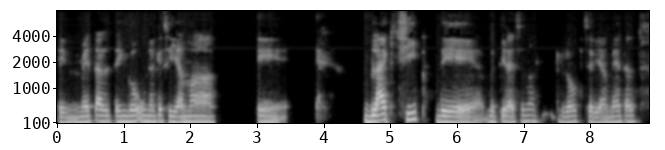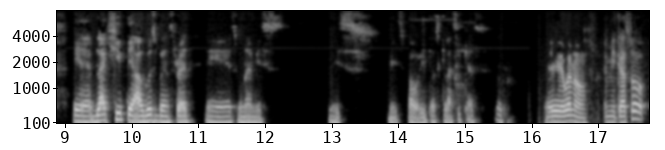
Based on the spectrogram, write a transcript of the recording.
en metal tengo una que se llama eh, Black Sheep de. Mentira, eso no rock, sería metal. Eh, Black Sheep de August Benstred eh, es una de mis, mis, mis favoritas clásicas. Eh, bueno, en mi caso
